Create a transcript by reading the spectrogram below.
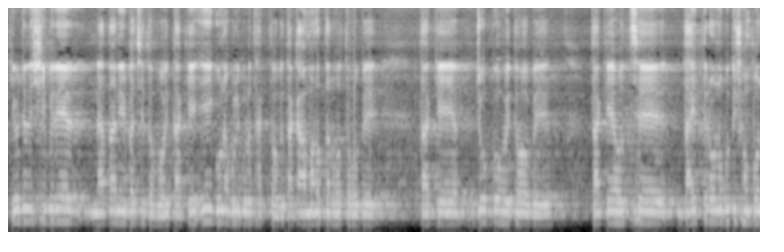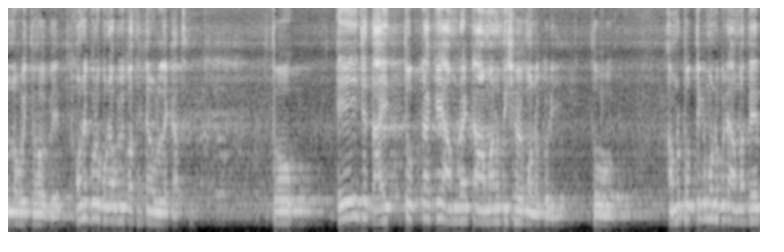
কেউ যদি শিবিরের নেতা নির্বাচিত হয়, তাকে এই গুণাবলীগুলো থাকতে হবে। তাকে আমানতদার হতে হবে, তাকে যোগ্য হইতে হবে, তাকে হচ্ছে দায়িত্বের অনুভূতি সম্পন্ন হইতে হবে। অনেকগুলো গুণাবলী কথা এখানে উল্লেখ আছে। তো এই যে দায়িত্বটাকে আমরা একটা আমানত হিসেবে মনে করি, তো আমরা প্রত্যেকে মনে করি আমাদের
